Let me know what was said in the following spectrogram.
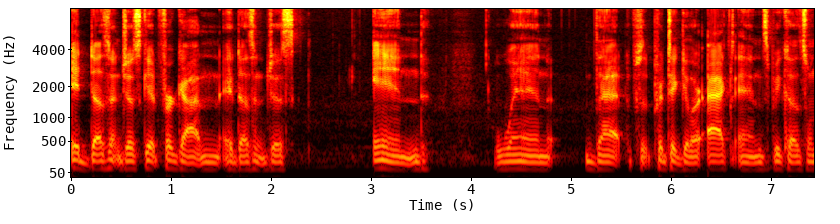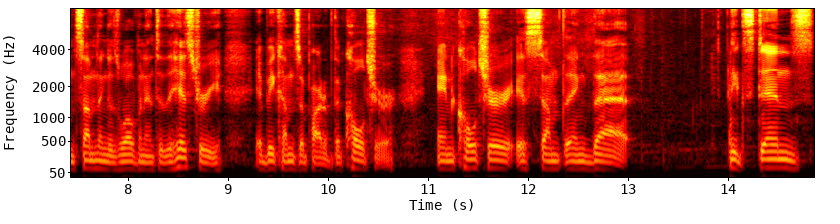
it doesn't just get forgotten. It doesn't just end when that particular act ends because when something is woven into the history, it becomes a part of the culture. And culture is something that extends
